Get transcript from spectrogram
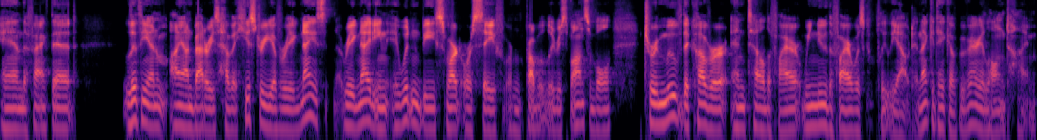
and the fact that lithium ion batteries have a history of reigniting, it wouldn't be smart or safe or probably responsible to remove the cover until the fire, we knew the fire was completely out. And that could take a very long time.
